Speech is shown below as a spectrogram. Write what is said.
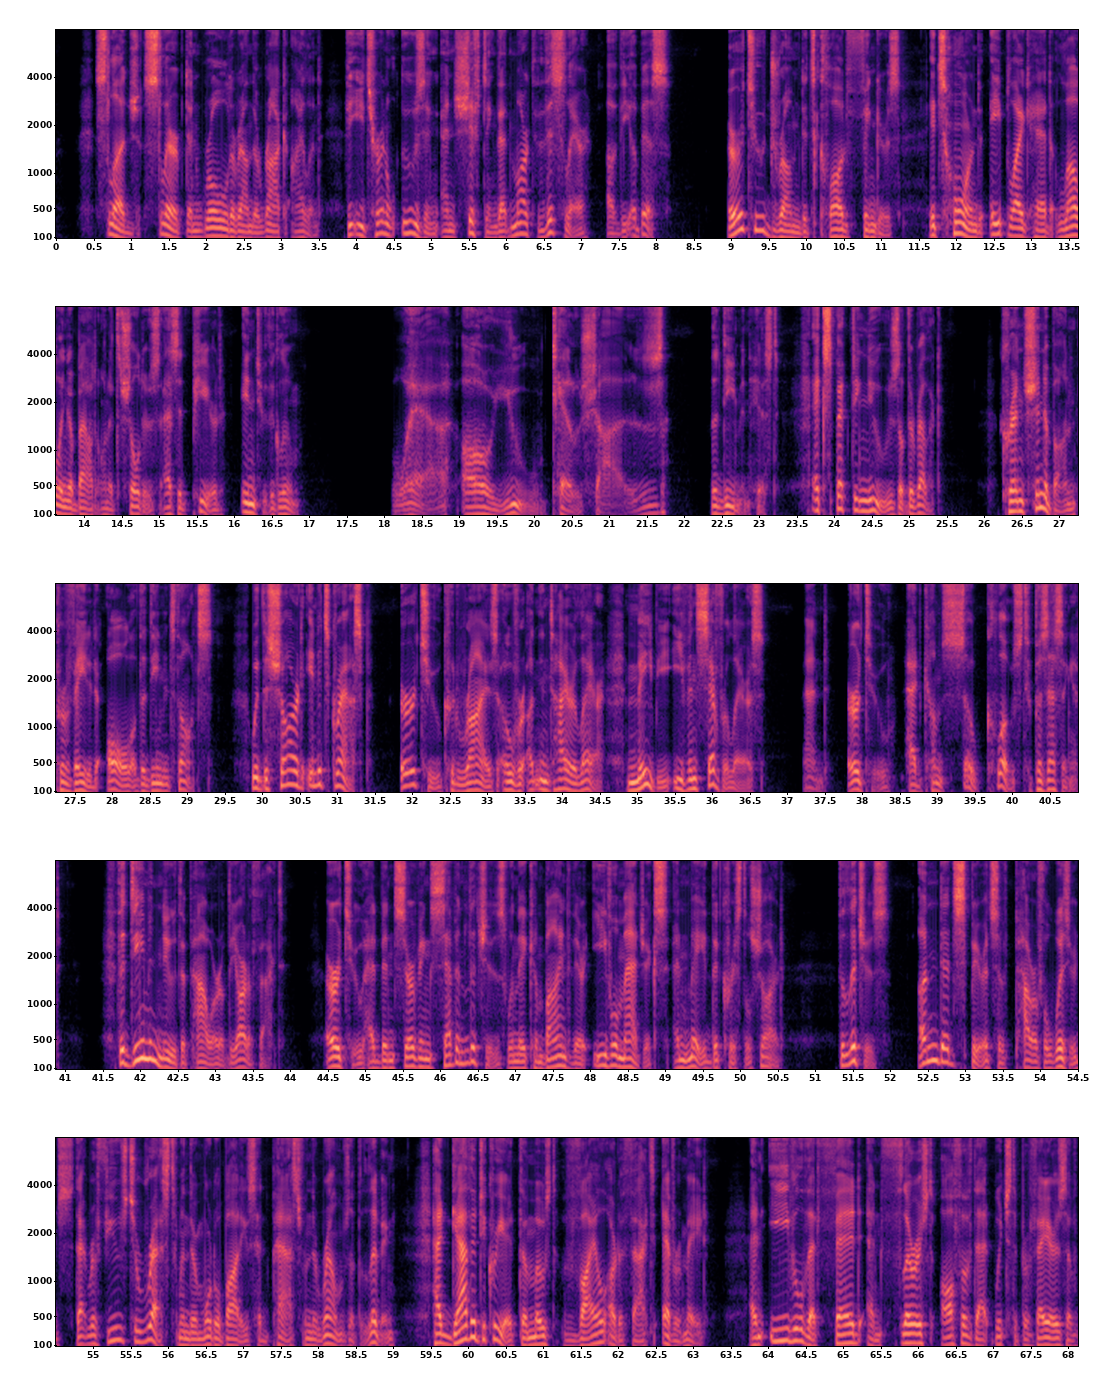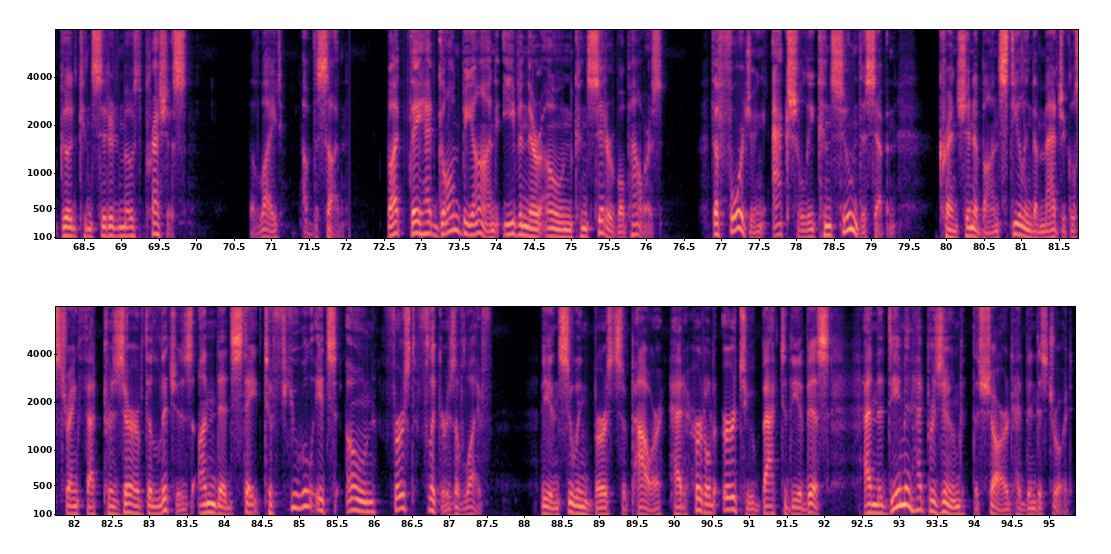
Sludge slurped and rolled around the rock island, the eternal oozing and shifting that marked this lair of the abyss. Errtu drummed its clawed fingers its horned, ape like head lolling about on its shoulders as it peered into the gloom. Where are you, Telshazz? The demon hissed, expecting news of the relic. Crenshinibon pervaded all of the demon's thoughts. With the shard in its grasp, Errtu could rise over an entire lair, maybe even several lairs. And Errtu had come so close to possessing it. The demon knew the power of the artifact. Errtu had been serving seven liches when they combined their evil magics and made the crystal shard. The liches, undead spirits of powerful wizards that refused to rest when their mortal bodies had passed from the realms of the living, had gathered to create the most vile artifact ever made, an evil that fed and flourished off of that which the purveyors of good considered most precious the light of the sun. But they had gone beyond even their own considerable powers. The forging actually consumed the seven, Crenshinibon stealing the magical strength that preserved the Lich's undead state to fuel its own first flickers of life. The ensuing bursts of power had hurtled Errtu back to the abyss, and the demon had presumed the shard had been destroyed.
